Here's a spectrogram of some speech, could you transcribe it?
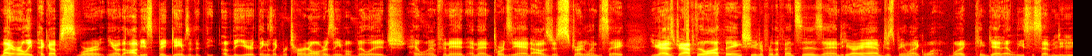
my early pickups were you know the obvious big games of the of the year, things like Returnal, Resident Evil Village, Halo Infinite, and then towards the end, I was just struggling to say, you guys drafted a lot of things, shooting for the fences, and here I am, just being like, what what can get at least a 70 mm-hmm.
